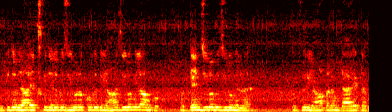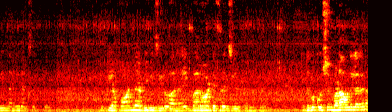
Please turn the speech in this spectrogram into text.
क्योंकि जब यहाँ x की जगह पे ज़ीरो रखोगे तो यहाँ ज़ीरो मिला हमको और टेन ज़ीरो भी ज़ीरो मिल रहा है। तो फिर यहाँ पर हम डायरेक्ट अभी नहीं रख सकते। क्योंकि अपॉन में अभी भी ज़ीरो आ रहा है। एक बार और डिफ्रेंशिएट करना पड़ेगा। तो देखो क्वेश्चन बड़ा होने लगा ना।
